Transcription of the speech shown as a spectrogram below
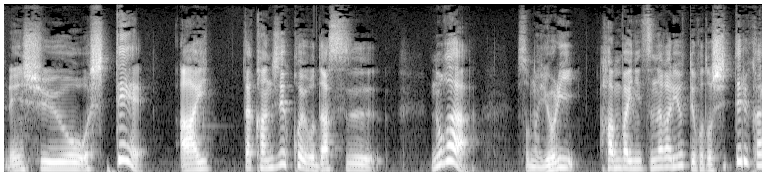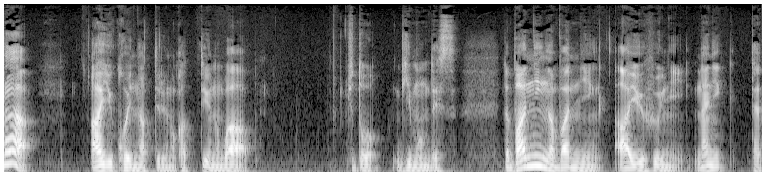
練習をしてああいった感じで声を出すのがそのより販売につながるよっていうことを知ってるからああいう声になってるのかっていうのがちょっと疑問です。万人が万人ああいうふうに何例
